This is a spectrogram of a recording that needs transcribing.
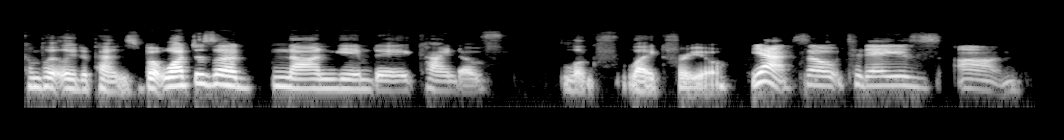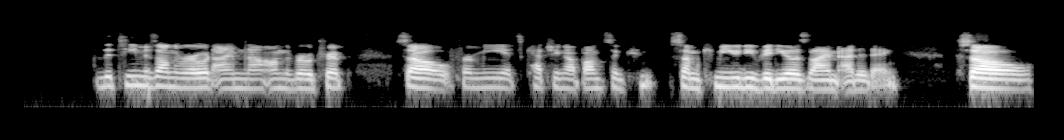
completely depends. But what does a non-game day kind of look like for you? Yeah, so today is um the team is on the road. I'm not on the road trip. So for me it's catching up on some some community videos that I'm editing. So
